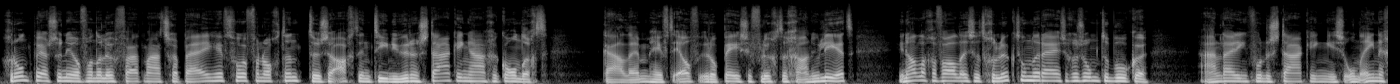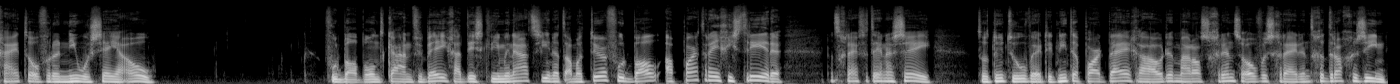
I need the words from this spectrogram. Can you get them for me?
Grondpersoneel van de luchtvaartmaatschappij heeft voor vanochtend tussen 8 en 10 uur een staking aangekondigd. KLM heeft 11 Europese vluchten geannuleerd. In alle gevallen is het gelukt om de reizigers om te boeken. Aanleiding voor de staking is oneenigheid over een nieuwe CAO. Voetbalbond KNVB gaat discriminatie in het amateurvoetbal apart registreren. Dat schrijft het NRC. Tot nu toe werd dit niet apart bijgehouden, maar als grensoverschrijdend gedrag gezien.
